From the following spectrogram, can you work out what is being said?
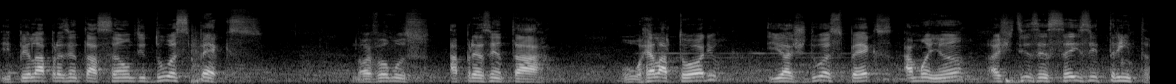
e pela apresentação de duas PECs. Nós vamos apresentar o relatório e as duas PECs amanhã às 16h30.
